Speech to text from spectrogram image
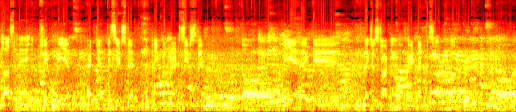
क्लास में एंट्री हो गई है। बैठे हैं अपनी सीट्स पे अपनी परमानेंट सीट्स पे। तो अभी ये है कि लेक्चर स्टार्टिंग हुआ एट टेन पे स्टार्ट हुआ। और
